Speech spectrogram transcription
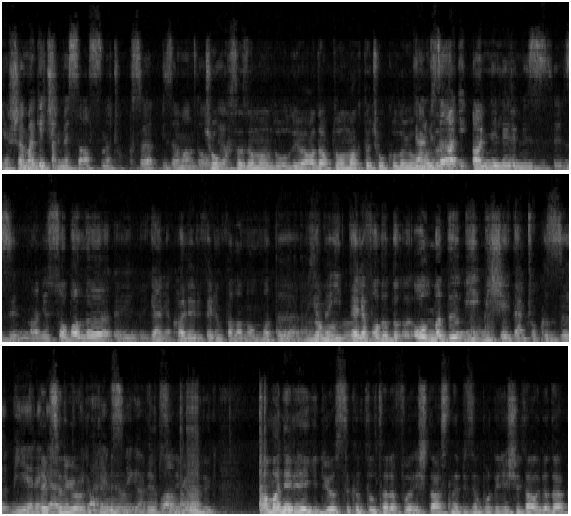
yaşama geçilmesi aslında çok kısa bir zamanda oluyor. çok kısa zamanda oluyor. Adapte olmak da çok kolay olmadı. Yani biz annelerimizin hani sobalı e, yani kaloriferin falan olmadığı ya da telefonu olmadığı bir, bir şeyden çok hızlı bir yere Hepsini geldik gördük değil mi? değil mi? Hepsini ya? gördük Hepsini vallahi. gördük. Ama nereye gidiyor? Sıkıntılı tarafı işte aslında bizim burada Yeşil Dalga'da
